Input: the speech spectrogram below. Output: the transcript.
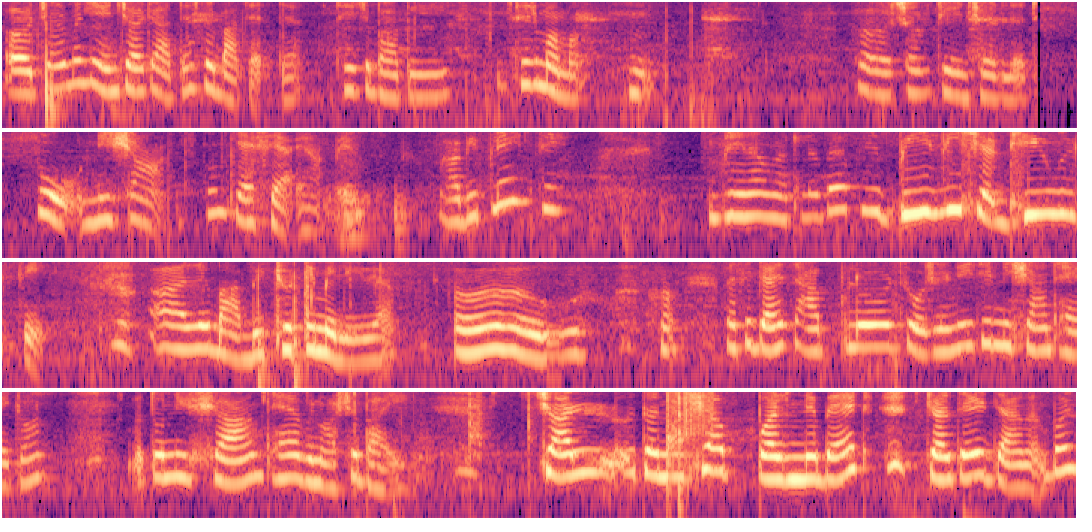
चलो मैं लेन चार्ट आते हैं फिर बात करते हैं ठीक है भाभी ठीक मामा चलो चेंज कर लेते सो निशांत तुम कैसे आए यहाँ पे? भाभी प्लेन से? मेरा मतलब है अपनी बिज़ी शेड्यूल से। अरे भाभी छुट्टी मिली हुई है। ओह वैसे गाइस आप लोग सोच रहे कि निशांत है कौन? तो निशांत है अविनाश भाई। चल, तनिषा पढ़ने बैठ, चलते है। पर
